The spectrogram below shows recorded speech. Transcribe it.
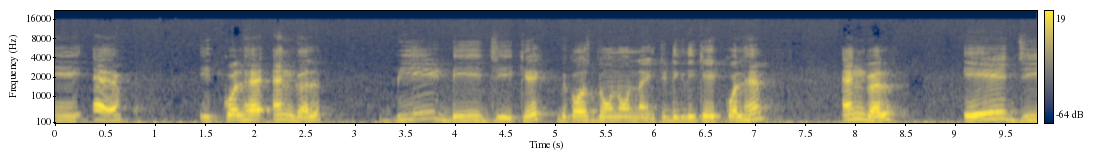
A F equal है एंगल बी डी जी के बिकॉज़ दोनों 90 डिग्री के इक्वल हैं. Angle A G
